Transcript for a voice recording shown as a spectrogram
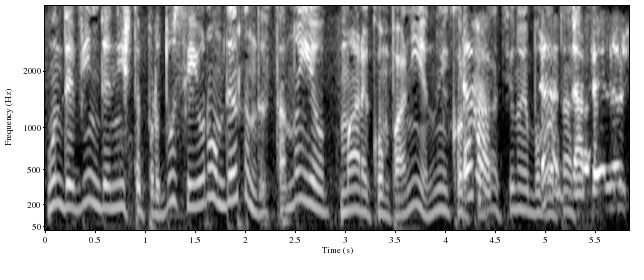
unde vinde niște produse, e un om de rând. Ăsta nu e o mare companie, nu e corporație, da, nu e bogătaș. Da, dar pe el,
